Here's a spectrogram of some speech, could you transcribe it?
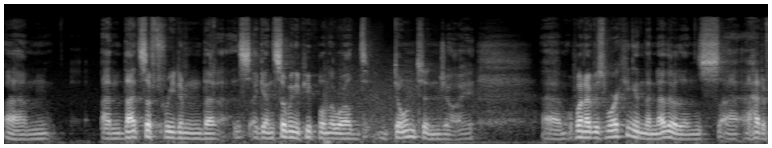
Um, and that's a freedom that again so many people in the world don't enjoy um, when I was working in the Netherlands, I had a,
